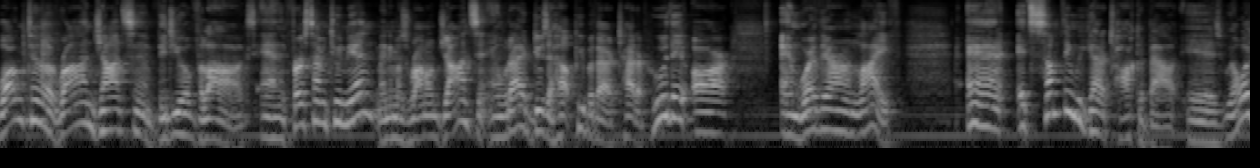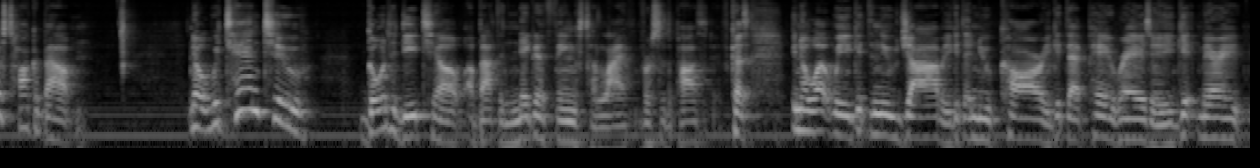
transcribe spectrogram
Welcome to the Ron Johnson video vlogs. And the first time tuning in, my name is Ronald Johnson. And what I do is I help people that are tired of who they are and where they are in life. And it's something we got to talk about is we always talk about, you know, we tend to go into detail about the negative things to life versus the positive. Because you know what, when you get the new job, or you get that new car, or you get that pay raise, or you get married,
